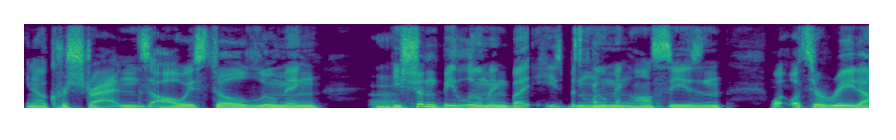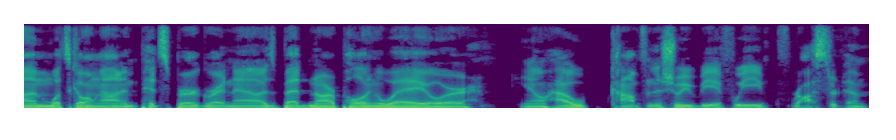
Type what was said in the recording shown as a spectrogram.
you know Chris Stratton's always still looming. Mm. He shouldn't be looming, but he's been looming all season. What, what's your read on what's going on in Pittsburgh right now? Is Bednar pulling away, or you know how confident should we be if we rostered him?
